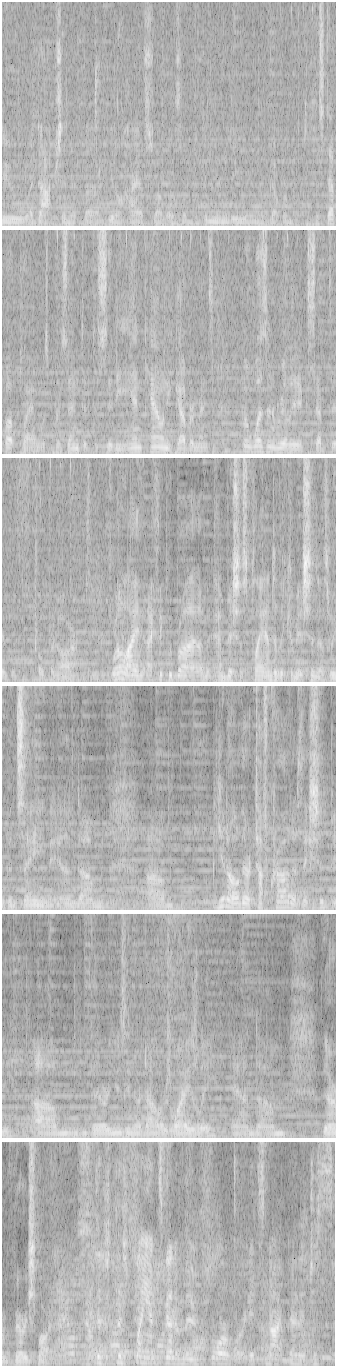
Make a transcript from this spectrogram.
to adoption at the you know highest levels of the community and of government. The Step Up plan was presented to city and county governments, but wasn't really accepted with open arms. Well, I, I think we brought an ambitious plan to the commission, as we've been saying, and um, um, you know they're a tough crowd as they should be. Um, they're using our dollars wisely, and um, they're very smart. This, this plan's going to move forward. It's not going to just.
